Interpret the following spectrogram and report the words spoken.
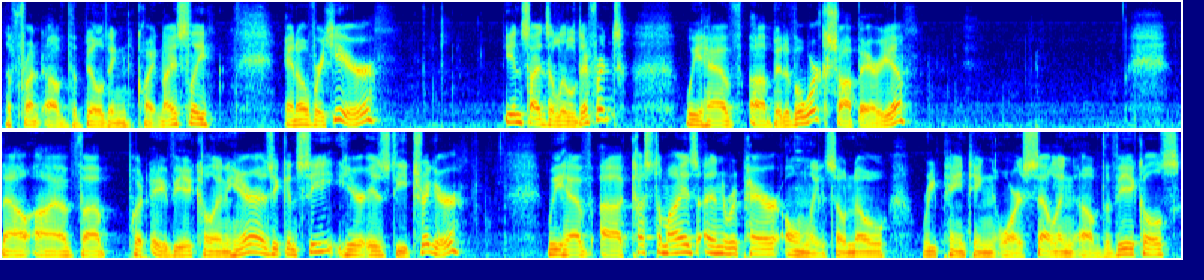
the front of the building quite nicely. And over here, the inside's a little different. We have a bit of a workshop area. Now I've uh, put a vehicle in here. As you can see, here is the trigger we have uh, customize and repair only, so no repainting or selling of the vehicles.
